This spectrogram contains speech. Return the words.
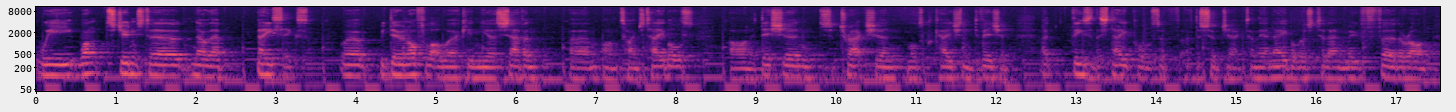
We want students to know their basics. We're, we do an awful lot of work in year seven um, on times tables, on addition, subtraction, multiplication, division. Uh, these are the staples of, of the subject and they enable us to then move further on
